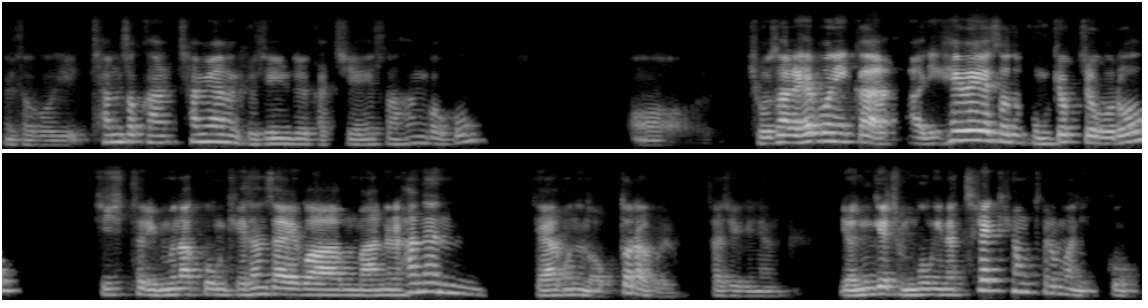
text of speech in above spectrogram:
그래서 거기 참석한, 참여하는 교수님들 같이 해서 한 거고, 어, 조사를 해보니까, 아니, 해외에서도 본격적으로 디지털 인문학공 계산사회과만을 하는 대학원은 없더라고요. 사실 그냥 연계 전공이나 트랙 형태로만 있고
